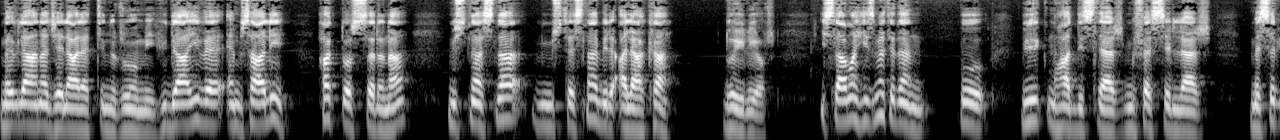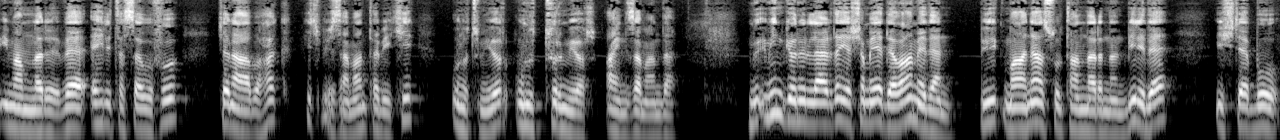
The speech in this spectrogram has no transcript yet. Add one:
Mevlana Celaleddin Rumi, Hüdayi ve emsali hak dostlarına müstesna, müstesna bir alaka duyuluyor. İslam'a hizmet eden bu büyük muhaddisler, müfessirler, mezhep imamları ve ehli tasavvufu Cenab-ı Hak hiçbir zaman tabii ki unutmuyor, unutturmuyor aynı zamanda. Mümin gönüllerde yaşamaya devam eden büyük mana sultanlarının biri de işte bu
